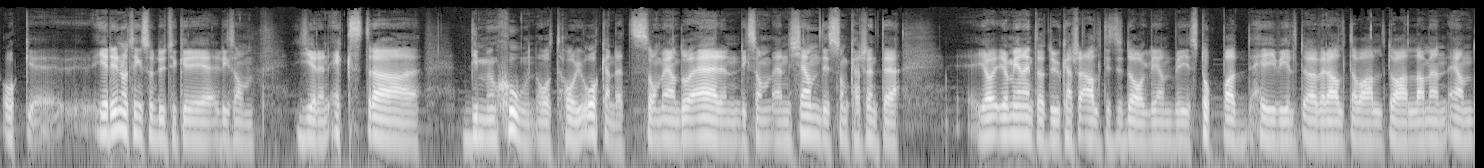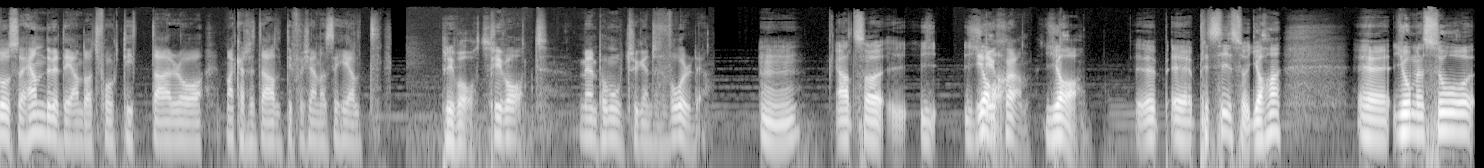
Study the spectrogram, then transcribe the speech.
Och eh, är det någonting som du tycker är, liksom, ger en extra dimension åt hojåkandet som ändå är en, liksom, en kändis som kanske inte jag, jag menar inte att du kanske alltid till dagligen blir stoppad hejvilt överallt av allt och alla men ändå så händer väl det ändå att folk tittar och man kanske inte alltid får känna sig helt Privat. privat. Men på motorcykeln så får du det. Mm. Alltså, j- Är det ja. skönt? Ja, eh, eh, precis så. Jag har, eh, jo men så,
